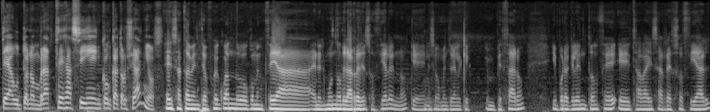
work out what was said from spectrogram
te autonombraste así en- con 14 años. Exactamente, fue cuando comencé a- en el mundo de las redes sociales, ¿no? que en ese momento en el que empezaron, y por aquel entonces eh, estaba esa red social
